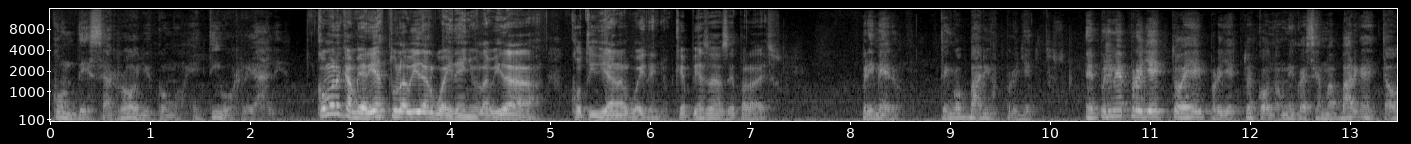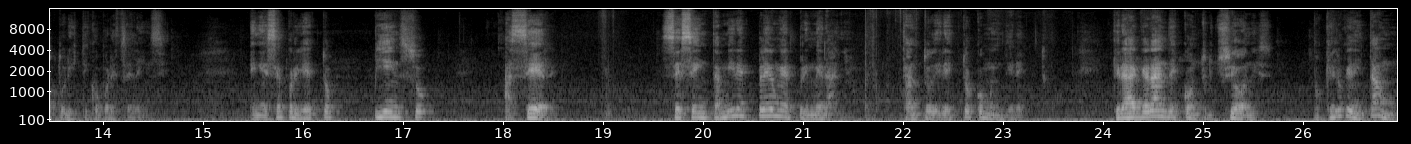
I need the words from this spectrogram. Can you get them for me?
con desarrollo y con objetivos reales. ¿Cómo le cambiarías tú la vida al guaireño, la vida cotidiana al guaireño? ¿Qué piensas hacer para eso? Primero, tengo varios proyectos. El primer proyecto es el proyecto económico que se llama Vargas Estado Turístico por Excelencia. En ese proyecto pienso hacer 60 mil empleos en el primer año, tanto directo como indirecto. Crear grandes construcciones, porque es lo que necesitamos.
